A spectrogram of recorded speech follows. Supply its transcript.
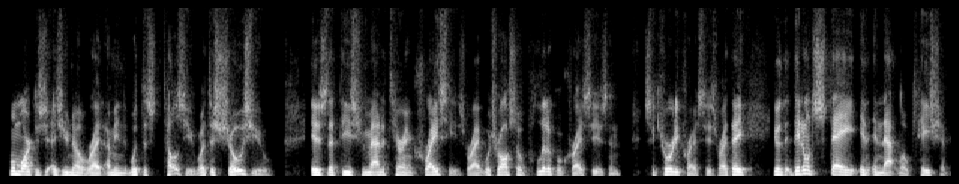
Well, Mark, as, as you know, right? I mean, what this tells you, what this shows you, is that these humanitarian crises, right, which are also political crises and security crises, right? They, you know, they don't stay in, in that location.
